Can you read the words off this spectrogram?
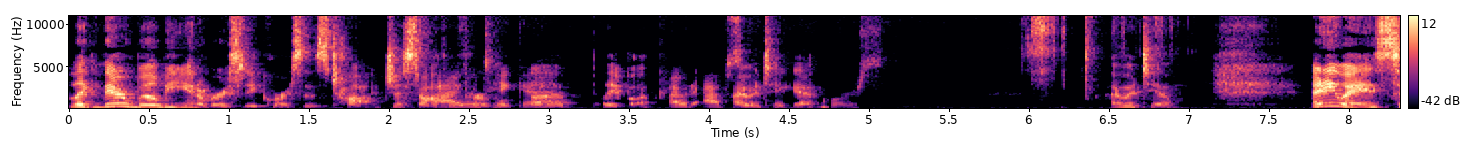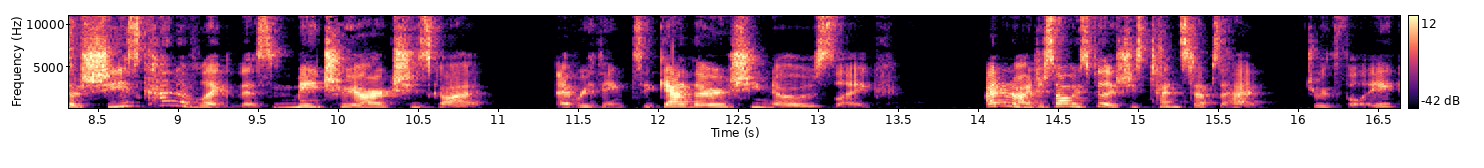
Like there will be university courses taught just off I of her take it. Uh, playbook. I would absolutely I would take, take that course. I would too. Anyways, so she's kind of like this matriarch. She's got everything together. She knows, like, I don't know, I just always feel like she's 10 steps ahead, truthfully.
